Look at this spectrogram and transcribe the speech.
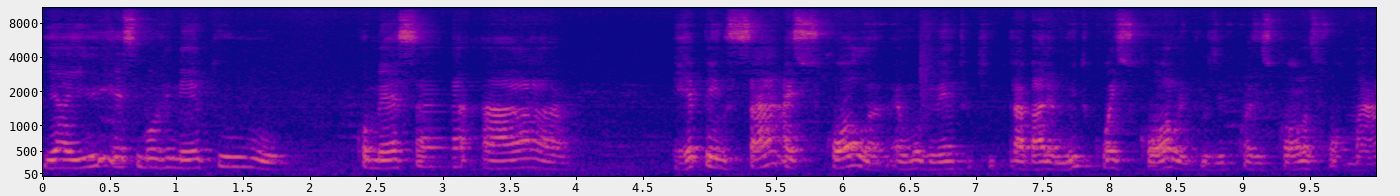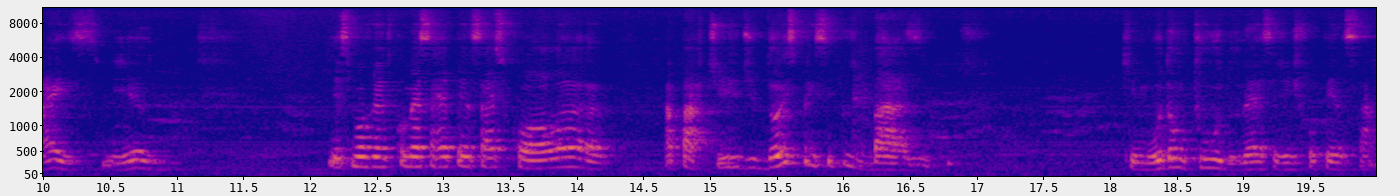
E aí esse movimento começa a repensar a escola, é um movimento que trabalha muito com a escola, inclusive com as escolas formais mesmo. E esse movimento começa a repensar a escola a partir de dois princípios básicos, que mudam tudo, né, se a gente for pensar.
